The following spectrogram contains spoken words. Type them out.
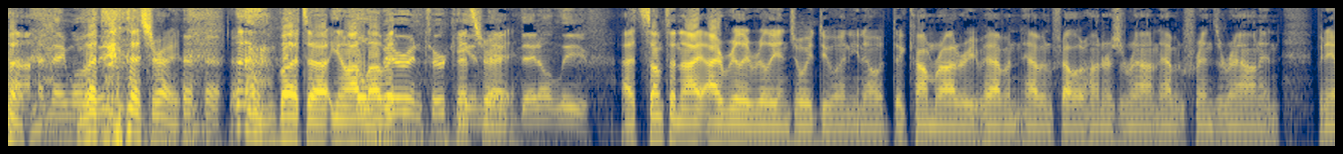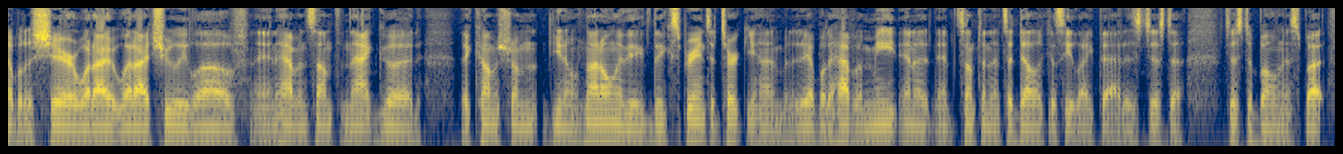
And they won't but leave. that's right. but uh, you know, I love beer it. and turkey, That's and right. they, they don't leave. It's something I, I really, really enjoy doing. You know, the camaraderie of having having fellow hunters around, having friends around, and being able to share what I what I truly love, and having something that good that comes from you know not only the, the experience of turkey hunting, but able to have a meat and, a, and something that's a delicacy like that is just a just a bonus. But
